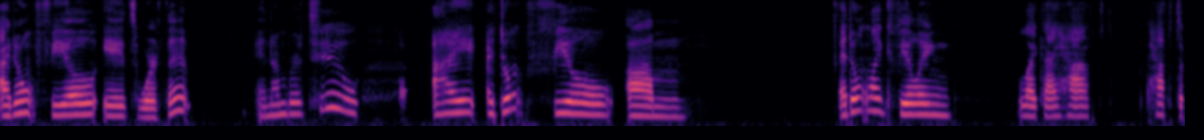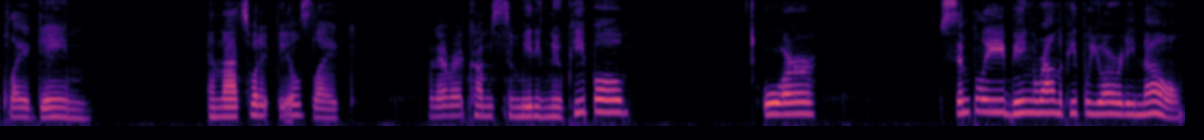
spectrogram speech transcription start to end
I don't feel it's worth it. And number two, I I don't feel um I don't like feeling like I have have to play a game. And that's what it feels like whenever it comes to meeting new people or simply being around the people you already know.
